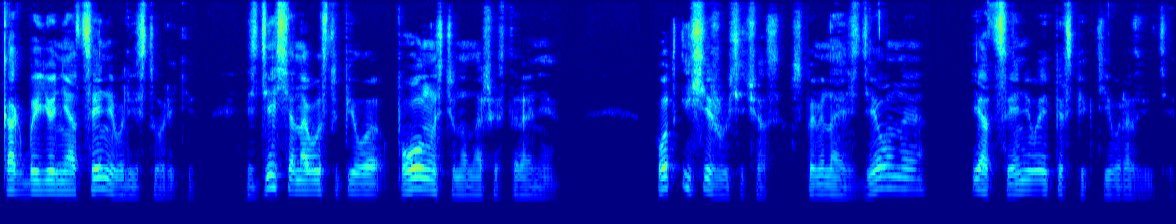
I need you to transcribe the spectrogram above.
Как бы ее ни оценивали историки, здесь она выступила полностью на нашей стороне. Вот и сижу сейчас, вспоминая сделанное и оценивая перспективы развития.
